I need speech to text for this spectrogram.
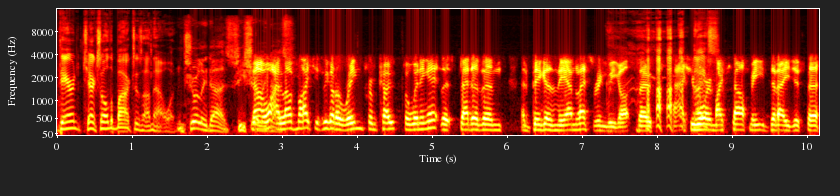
Darren checks all the boxes on that one. He surely does. He surely no, does. what I love, Mike, is we got a ring from Coke for winning it. That's better than and bigger than the MLS ring we got. So I actually nice. wore it in my staff meeting today just to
